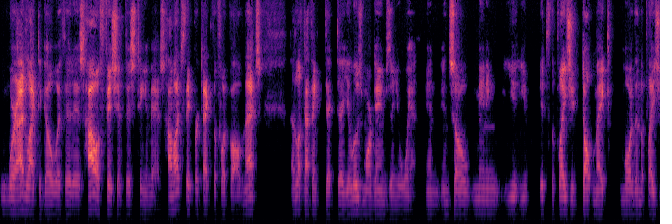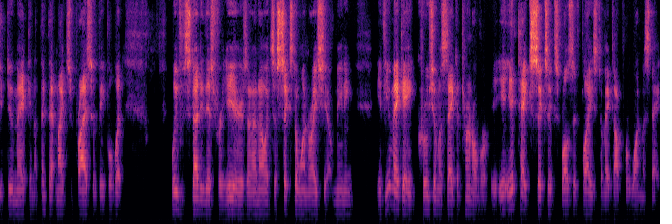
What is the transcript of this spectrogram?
where I'd like to go with it is how efficient this team is, how much they protect the football, and that's. And look, I think that uh, you lose more games than you win, and and so meaning you you it's the plays you don't make more than the plays you do make, and I think that might surprise some people, but we've studied this for years, and I know it's a six to one ratio, meaning if you make a crucial mistake, a turnover, it, it, takes six explosive plays to make up for one mistake.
